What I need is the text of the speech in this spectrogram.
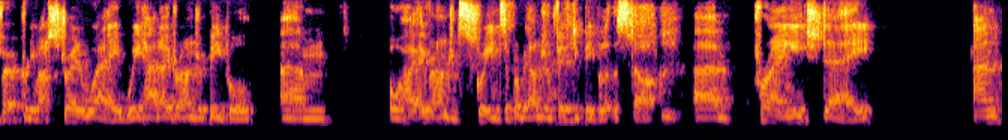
pretty much straight away, we had over 100 people um, or over 100 screens, so probably 150 people at the start, mm. um, praying each day. And,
